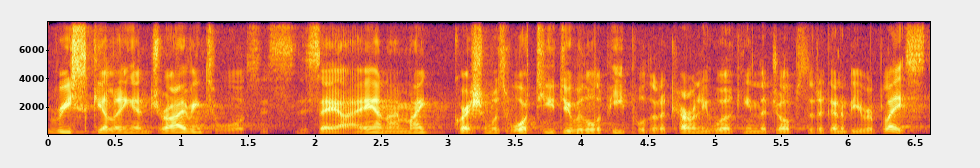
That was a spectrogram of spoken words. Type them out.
reskilling and driving towards this, this AI. And I, my question was, what do you do with all the people that are currently working in the jobs that are going to be replaced?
